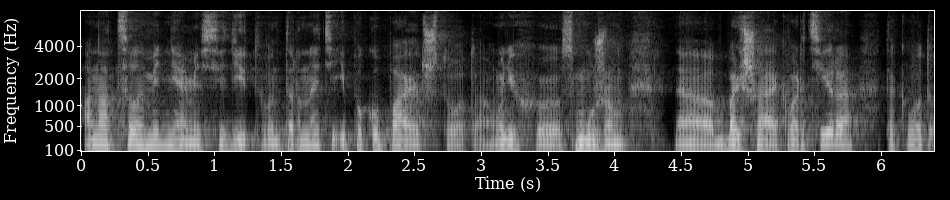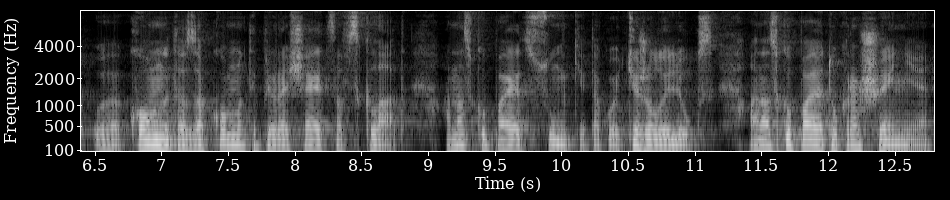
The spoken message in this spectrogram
Она целыми днями сидит в интернете и покупает что-то. У них э, с мужем э, большая квартира. Так вот, э, комната за комнатой превращается в склад. Она скупает сумки, такой тяжелый люкс. Она скупает украшения.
